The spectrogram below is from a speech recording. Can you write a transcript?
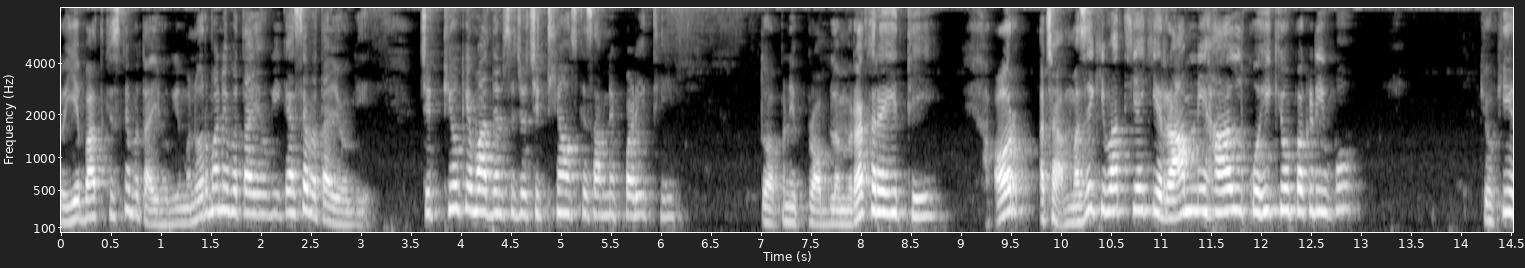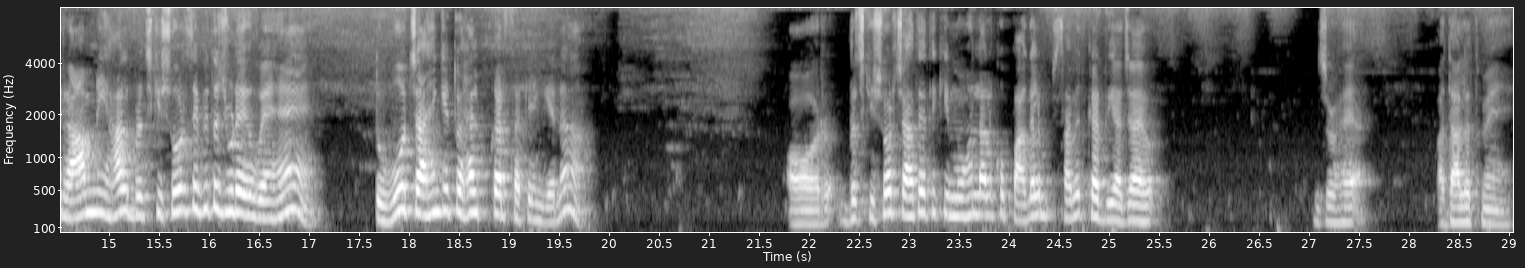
तो ये बात किसने बताई होगी? मनोरमा ने बताई होगी? कैसे बताई होगी? चिट्ठियों के माध्यम से जो चिट्ठियाँ उसके सामने पड़ी थी तो अपनी प्रॉब्लम रख रही थी। और अच्छा मज़े की बात यह है कि राम निहाल को ही क्यों पकड़ी वो? क्योंकि राम निहाल ब्रजकिशोर से भी तो जुड़े हुए हैं तो वो चाहेंगे तो हेल्प कर सकेंगे ना। और ब्रजकिशोर चाहते थे कि मोहनलाल को पागल साबित कर दिया जाए जो है अदालत में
